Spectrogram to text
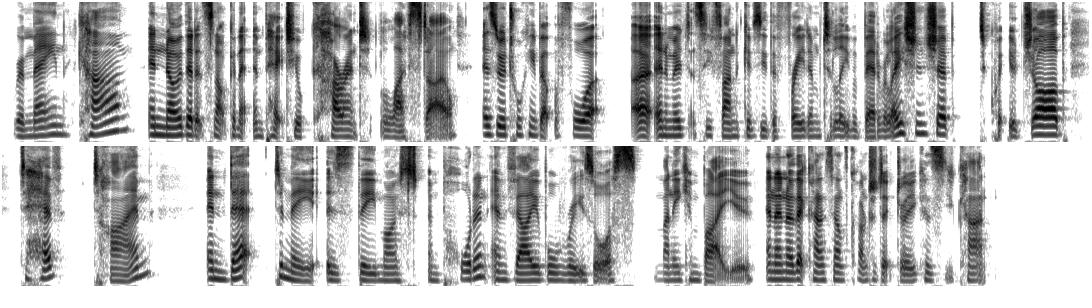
remain calm, and know that it's not going to impact your current lifestyle. As we were talking about before, uh, an emergency fund gives you the freedom to leave a bad relationship, to quit your job, to have time. And that to me is the most important and valuable resource money can buy you. And I know that kind of sounds contradictory because you can't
